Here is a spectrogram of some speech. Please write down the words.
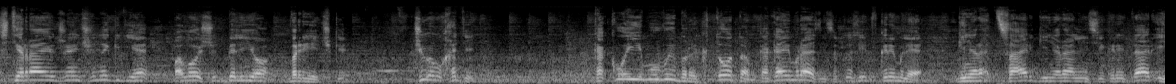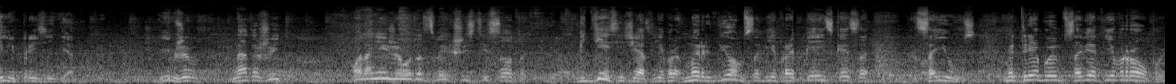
Стирают женщины где? Полощут белье в речке. Чего вы хотите? Какой ему выбор? и Кто там? Какая им разница? Кто сидит в Кремле? Генера... Царь, генеральный секретарь или президент? Им же надо жить. Вот они живут от своих шести соток. Где сейчас Евро... мы рвемся в Европейский со- Союз? Мы требуем Совет Европы.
